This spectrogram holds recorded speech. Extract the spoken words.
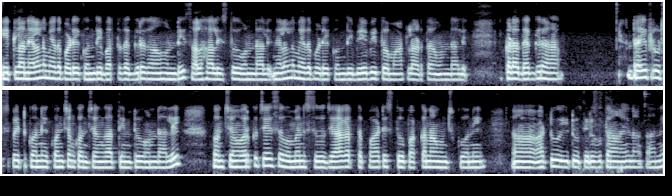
ఇట్లా నెలల మీద పడే కొంది భర్త దగ్గరగా ఉండి సలహాలు ఇస్తూ ఉండాలి. నెలల మీద పడే కొంది బేబీతో మాట్లాడుతూ ఉండాలి. ఇక్కడ దగ్గర డ్రై ఫ్రూట్స్ పెట్టుకొని కొంచెం కొంచెంగా తింటూ ఉండాలి. కొంచెం వర్క్ చేసే ఉమెన్స్ జాగ్రత్త పాటిస్తూ పక్కన ఉంచుకొని అటు ఇటు తిరుగుతా అయినా కానీ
